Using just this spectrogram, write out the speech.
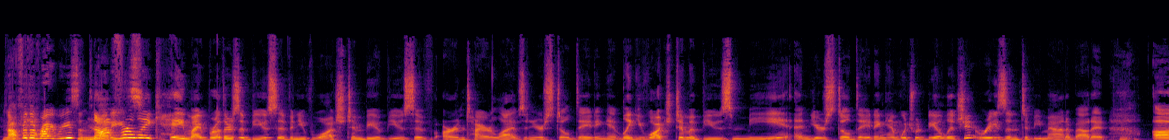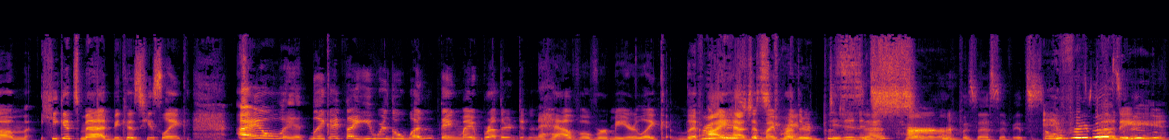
Not for the right reasons, not buddies. for like, hey, my brother's abusive, and you've watched him be abusive our entire lives, and you're still dating him. Like you've watched him abuse me, and you're still dating him, which would be a legit reason to be mad about it. Um, he gets mad because he's like, I always like I thought you were the one thing my brother didn't have over me, or like that I had that my brother didn't. It's possess so her. possessive. It's so Everybody.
